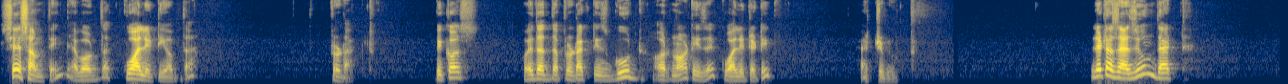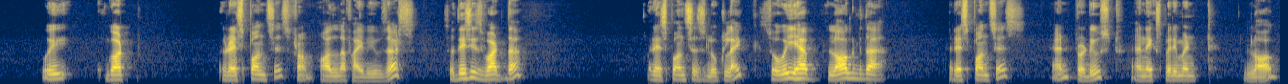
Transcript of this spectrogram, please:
say something about the quality of the product because whether the product is good or not is a qualitative attribute. Let us assume that we got responses from all the 5 users. So, this is what the responses look like. So, we have logged the responses and produced an experiment log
